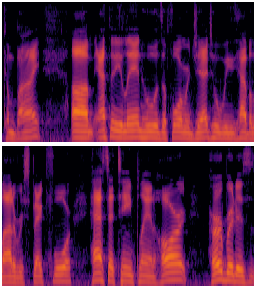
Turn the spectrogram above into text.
combined. Um, Anthony Lynn, who is a former Jet, who we have a lot of respect for, has that team playing hard. Herbert is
